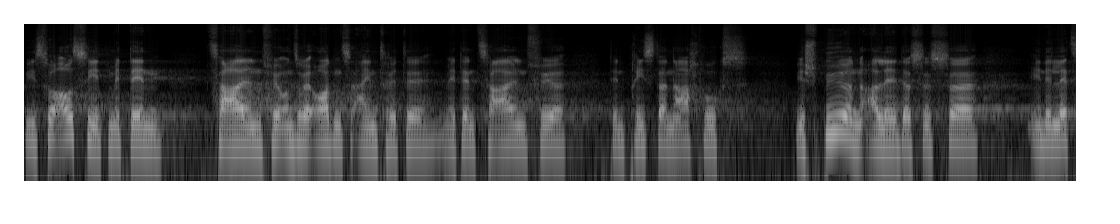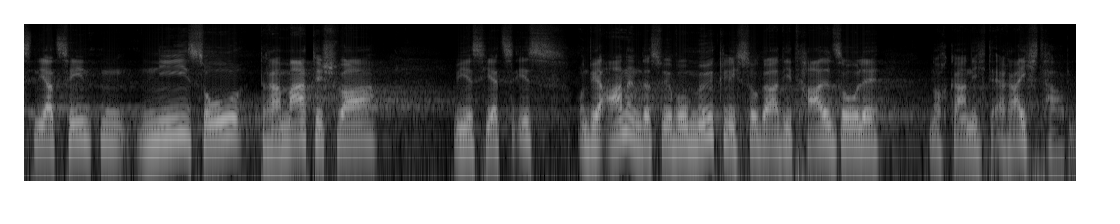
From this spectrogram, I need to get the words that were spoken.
wie es so aussieht mit den Zahlen für unsere Ordenseintritte, mit den Zahlen für den Priesternachwuchs. Wir spüren alle, dass es äh, in den letzten Jahrzehnten nie so dramatisch war, wie es jetzt ist. Und wir ahnen, dass wir womöglich sogar die Talsohle noch gar nicht erreicht haben.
